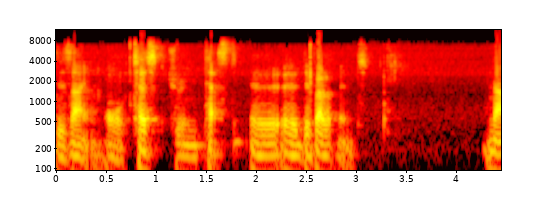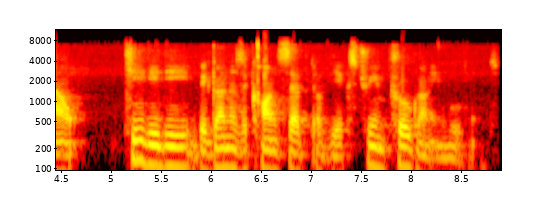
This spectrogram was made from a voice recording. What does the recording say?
design or test-driven test, uh, uh, development. Now, TDD began as a concept of the extreme programming movement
